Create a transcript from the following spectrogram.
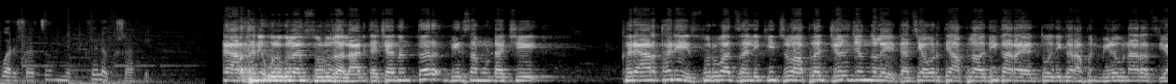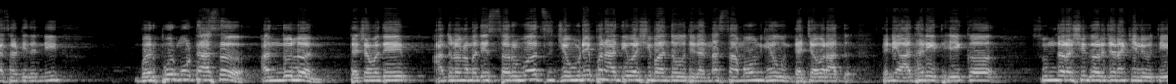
वर्षाचं मुख्य लक्ष आहे. खऱ्या अर्थाने उलगुलान सुरू झाला आणि त्याच्यानंतर बिरसा मुंडाची खऱ्या अर्थाने सुरुवात झाली की जो आपला जल जंगल आहे त्याच्यावरती आपला अधिकार आहे तो अधिकार आपण मिळवणारच. यासाठी त्यांनी भरपूर मोठं असं आंदोलन. त्याच्यामध्ये आंदोलनामध्ये सर्वच जेवढे पण आदिवासी बांधव होते त्यांना सामावून घेऊन त्याच्यावर आद त्यांनी आधारित एक सुंदर अशी गर्जना केली होती.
